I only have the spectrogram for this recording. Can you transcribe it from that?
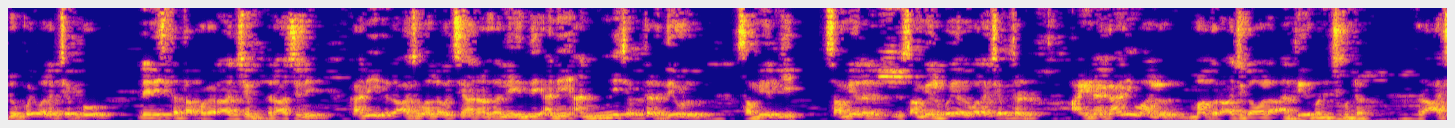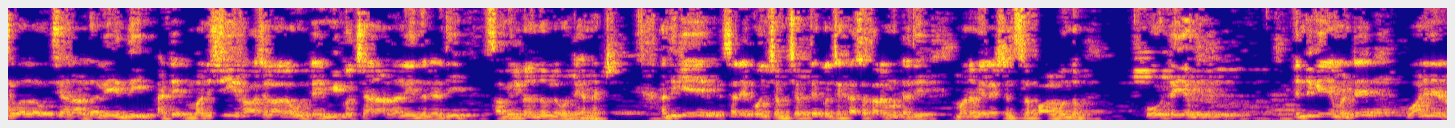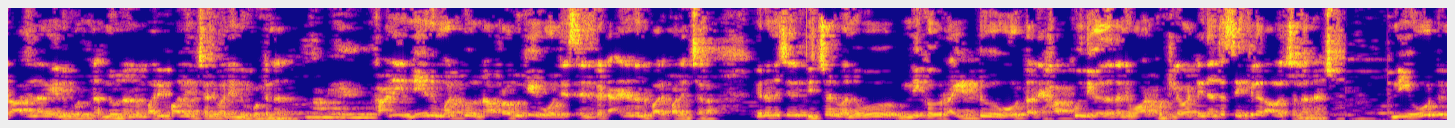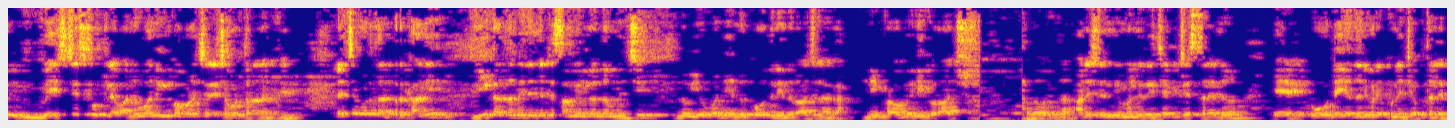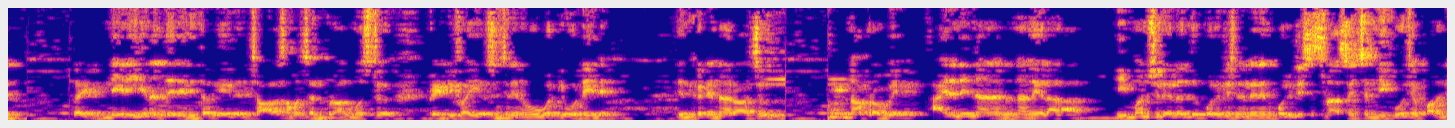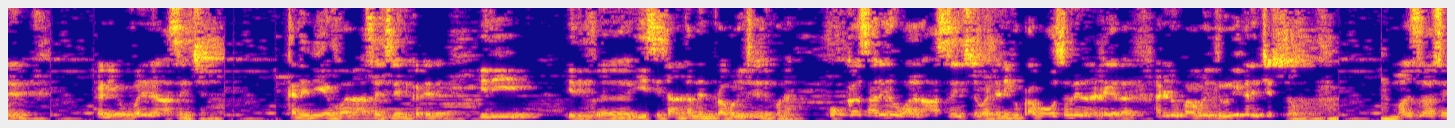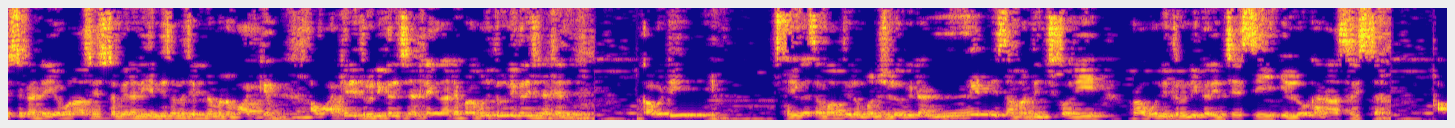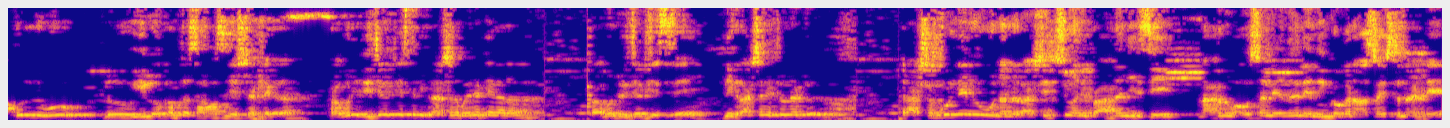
నువ్వు పోయి వాళ్ళకి చెప్పు నేను ఇస్తా తప్పగా రాజ్యం రాజుని. కానీ రాజు వల్ల వచ్చే అనర్థాలు ఏంది? అని అన్ని చెప్తాడు దేవుడు సమయాలకి సమయాల సమయాలు పోయి అవి వాళ్ళకి చెప్తాడు. అయినా కానీ వాళ్ళు మాకు రాజు కావాలా అని తీర్మానించుకుంటారు. రాజు వల్ల వచ్చే అనర్థాలు ఏంది అంటే మనిషి రాజులాగా ఉంటే మీకు వచ్చే అనర్థాలు ఏంది అనేది సమీల గ్రంథంలో ఉంటాయి అన్నట్టు. అందుకే సరే కొంచెం చెప్తే కొంచెం కష్టతరంగా ఉంటది. మనం ఎలక్షన్స్లో పాల్గొందాం. ఓటేయం ఎందుకు వాడిని నేను రాజులాగా ఎన్నుకుంటున్నాను. నువ్వు నన్ను పరిపాలించని వాడిని ఎన్నుకుంటున్నాను. కానీ నేను మట్టు నా ప్రభుకే ఓటేస్తాను ఎందుకంటే ఆయన నన్ను పరిపాలించాలా? పిచ్చండి పిచ్చాను నువ్వు. నీకు రైట్ ఓట్ అనే హక్కు ఉంది కదా దాన్ని వాడుకుంటలేవు అంటే ఇదంతా సెక్యులర్ ఆలోచన అన్నట్టు. నీ ఓటుని వేస్ట్ చేసుకుంటలేవా నువ్వని ఇంకొకటి వచ్చి రెచ్చగొడతాను అన్నట్టు. రెచ్చగొడతాంటారు కానీ నీకు అర్థమైంది ఏంటంటే సమయం గ్రంథం నుంచి నువ్వు ఎవరిని ఎన్నుకోవద్దు నేను రాజులాగా. నీ ప్రభువే నీకు రాజు. అర్థమవుతుందా? అనేసి నేను మిమ్మల్ని రిజెక్ట్ చేస్తలేను. ఓటు వేయదని కూడా ఎప్పుడు నేను చెప్తలేను. రైట్ నేను వేయను అంతే. నేను ఇంతవరకు వేయలేదు. చాలా సంవత్సరాలు. ఇప్పుడు ఆల్మోస్ట్ ట్వంటీ ఫైవ్ ఇయర్స్ నుంచి నేను ఎవరికి ఓటు వేయలేదు ఎందుకంటే నా రాజు Hmm. నా ప్రభువే. ఆయననే నన్ను ఎలాలా ఈ మనుషులు వెళ్ళొద్దు పొలిటీషియన్ వెళ్ళలేదు నేను పొలిటీషియన్స్ ఆశ్రయించాను. నీకు చెప్పాలా నేను? కానీ ఎవరిని ఆశ్రయించాను. కానీ నేను ఎవరిని ఆశ్రయించాను. ఎందుకంటే ఇది ఇది ఈ సిద్ధాంతం నేను ప్రభు నుంచి ఎన్నుకున్నాను. ఒక్కసారి నువ్వు వాళ్ళని ఆశ్రయించడం అంటే నీకు ప్రభు అవసరం లేదన్నట్టే కదా. అంటే నువ్వు ప్రభుని ధృవీకరించేస్తున్నావు. మనసును ఆశ్రయించడం కంటే ఎవరు ఆశ్రయించడం లేదని ఎన్నిసార్లు చెప్పినా మనం వాక్యం. ఆ వాక్యాన్ని ధృవీకరించినట్లే కదా. అంటే ప్రభుని ధృవీకరించినట్లే నువ్వు. కాబట్టి యుగ సమాప్తిలో మనుషులు వీటన్నిటిని సమర్థించుకొని ప్రభుని తృణీకరించేసి ఈ లోకాన్ని ఆశ్రయిస్తారు. అప్పుడు నువ్వు నువ్వు ఈ లోకంతో సహవాసం చేసినట్లే కదా? ప్రభుని రిజెక్ట్ చేస్తే నీకు రక్షణ పోయినట్టే కదా? ప్రభుని రిజెక్ట్ చేస్తే నీకు రక్షణ ఎట్లున్నట్టు? రక్షకుడినే నువ్వు నన్ను రక్షించు అని ప్రార్థన చేసి నాకు నువ్వు అవసరం లేదు నేను ఇంకొకరిని ఆశ్రయిస్తున్నా అంటే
